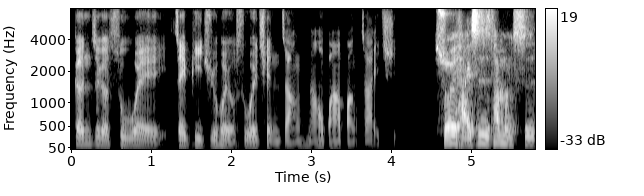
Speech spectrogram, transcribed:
跟这个数位 JPG 会有数位签章，然后把它绑在一起。所以还是他们是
